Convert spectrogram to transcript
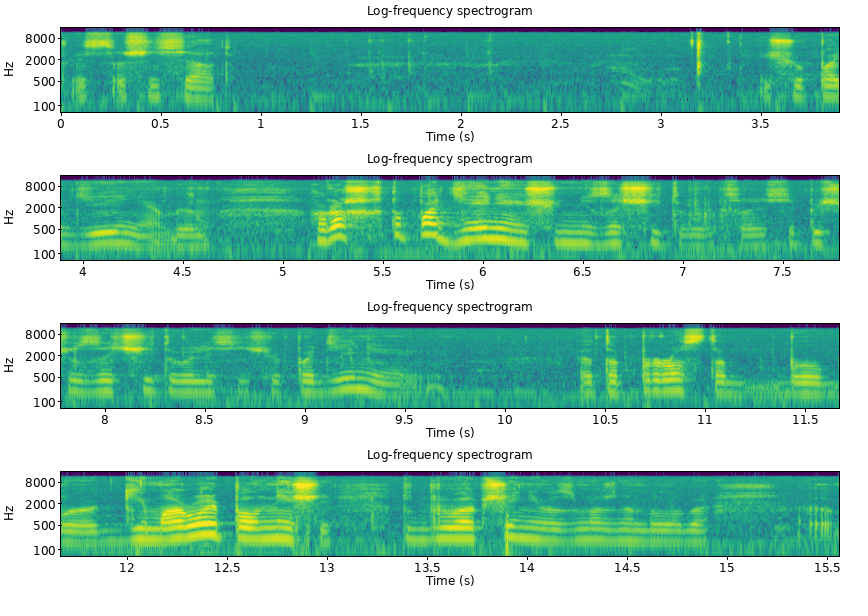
360. Еще падение, блин. Хорошо, что падения еще не засчитываются. Если бы еще зачитывались еще падения, это просто был бы геморрой полнейший. Тут бы вообще невозможно было бы эм,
